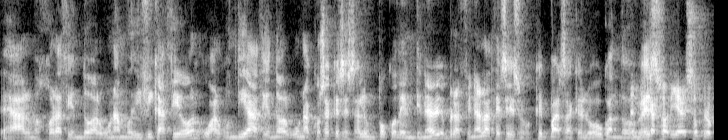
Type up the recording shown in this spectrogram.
eh, a lo mejor haciendo alguna modificación o algún día haciendo alguna cosa que se sale un poco del itinerario, pero al final haces eso. ¿Qué pasa? Que luego cuando en mi ves... caso haría eso, pero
